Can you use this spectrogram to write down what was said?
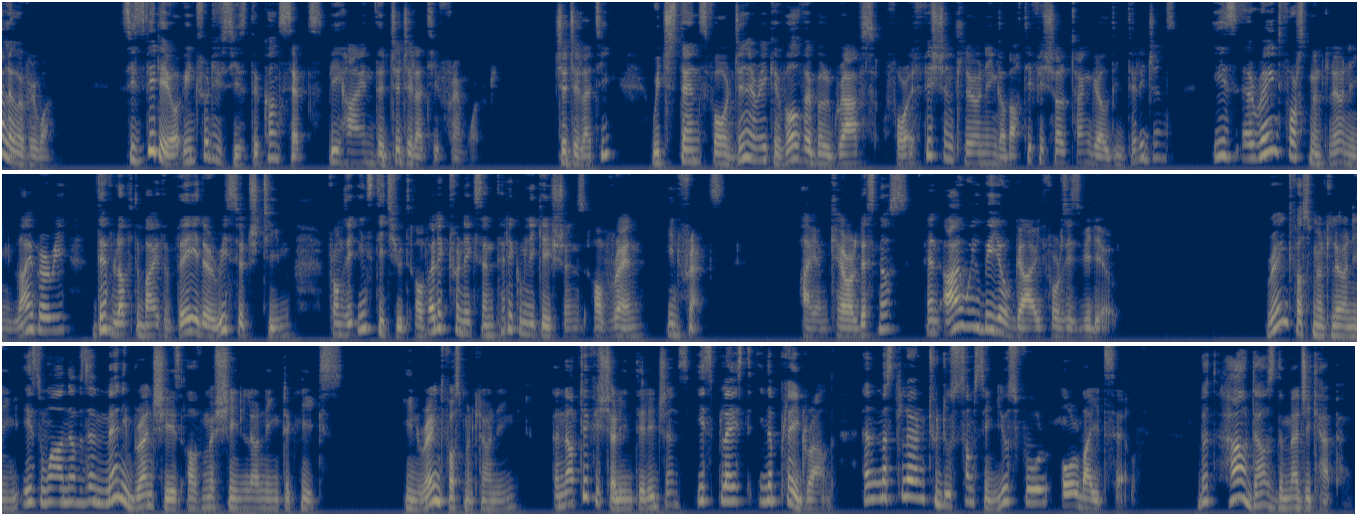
Hello everyone! This video introduces the concepts behind the GEGELATI framework. GEGELATI, which stands for Generic Evolvable Graphs for Efficient Learning of Artificial Tangled Intelligence, is a reinforcement learning library developed by the VAADER research team from the Institute of Electronics and Telecommunications of Rennes in France. I am Karol Desnos, and I will be your guide for this video. Reinforcement learning is one of the many branches of machine learning techniques. In reinforcement learning, an artificial intelligence is placed in a playground and must learn to do something useful all by itself. But how does the magic happen?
